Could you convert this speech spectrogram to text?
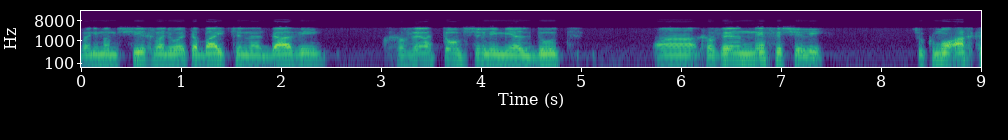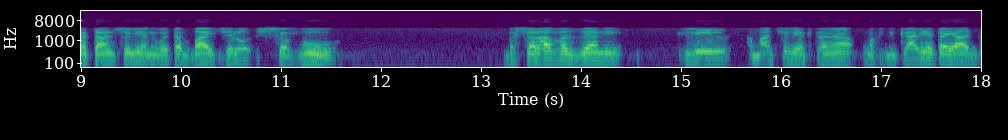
ואני ממשיך ואני רואה את הבית של נדבי, החבר הטוב שלי מילדות, החבר נפש שלי, שהוא כמו אח קטן שלי, אני רואה את הבית שלו שבור. בשלב הזה אני, כליל, הבת שלי הקטנה, מחזיקה לי את היד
